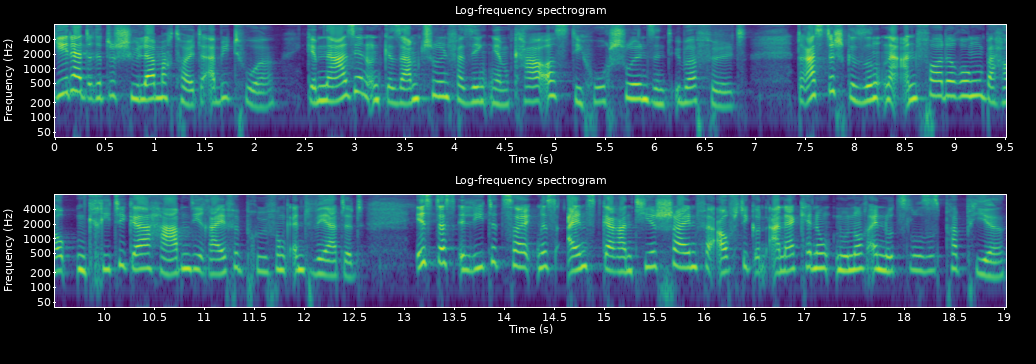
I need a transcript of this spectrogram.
Jeder dritte Schüler macht heute Abitur. Gymnasien und Gesamtschulen versinken im Chaos, die Hochschulen sind überfüllt. Drastisch gesunkene Anforderungen, behaupten Kritiker, haben die Reifeprüfung entwertet. Ist das Elitezeugnis einst Garantierschein für Aufstieg und Anerkennung nur noch ein nutzloses Papier?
